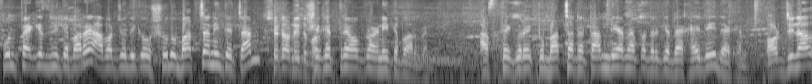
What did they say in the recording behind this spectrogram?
ফুল প্যাকেজ নিতে পারে। আবার যদি কেউ শুধু বাচ্চা নিতে চান সেটাও নিতে। সেক্ষেত্রে আপনারা নিতে পারবেন। আস্তে করে একটু বাচ্চাটা টান দিয়ে আমি আপনাদেরকে দেখাই দিই দেখেন। অরিজিনাল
